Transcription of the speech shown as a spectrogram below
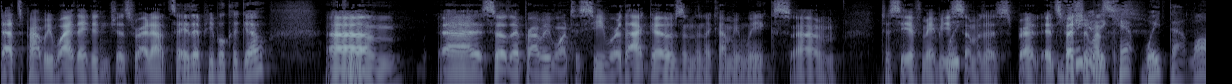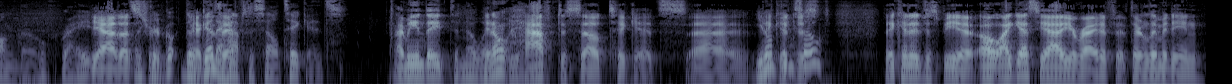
that's probably why they didn't just right out say that people could go. Um, uh, so they probably want to see where that goes in the coming weeks. Um, to see if maybe We- some of the spread, especially once they can't wait that long though, right? Yeah, that's Like, true. They're, go- they're Yeah, gonna they have have to sell tickets. I mean, they to know what they don't doing. have to sell tickets. Uh, You they don't could think so? just, They could have just be a. Oh, I guess yeah, you're right. If if they're limiting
